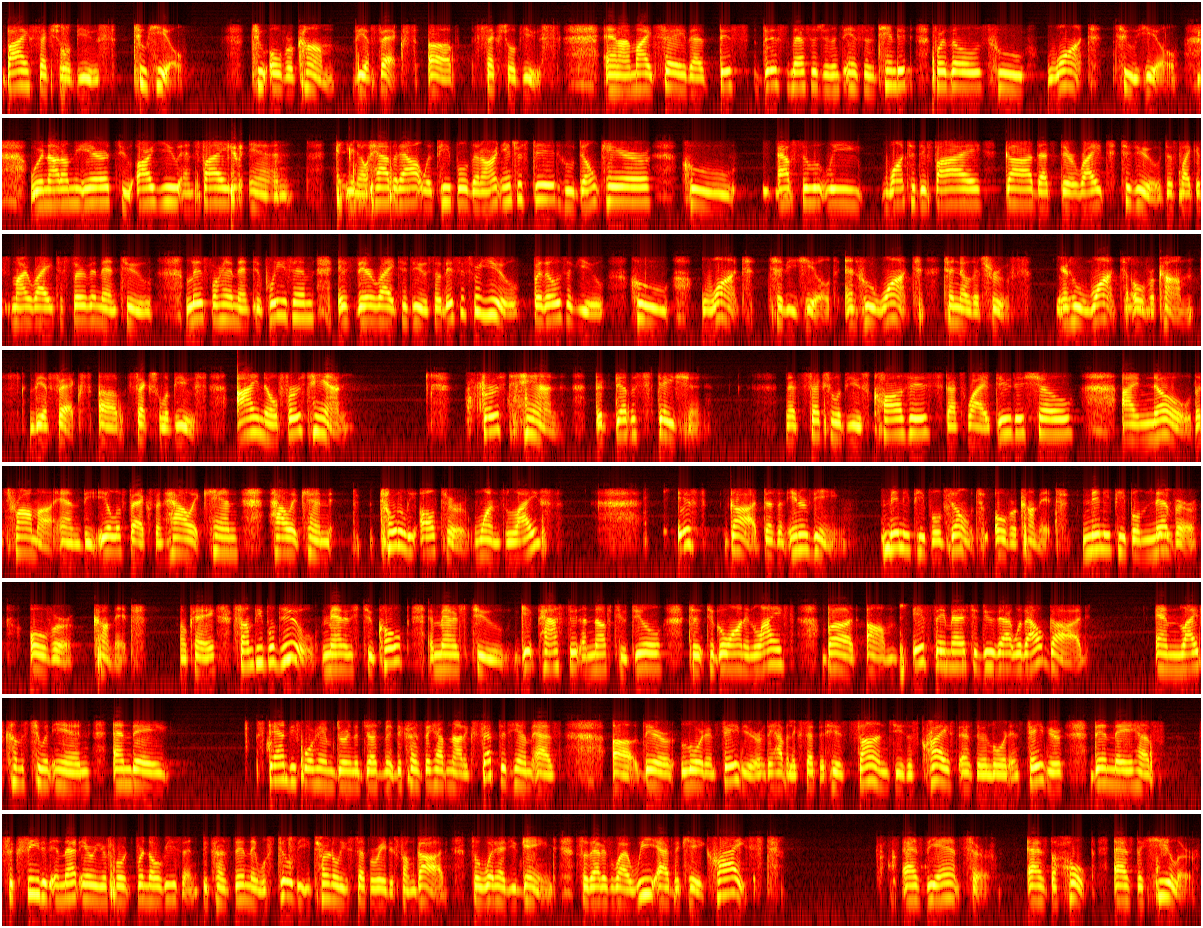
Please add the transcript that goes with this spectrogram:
by sexual abuse to heal, to overcome the effects of sexual abuse. And I might say that this this message is, is intended for those who want to heal. We're not on the air to argue and fight and you know have it out with people that aren't interested, who don't care, who absolutely want to defy God, that's their right to do. Just like it's my right to serve Him and to live for Him and to please Him, it's their right to do. So this is for you, for those of you who want to be healed and who want to know the truth and who want to overcome the effects of sexual abuse. I know firsthand, firsthand, the devastation that sexual abuse causes. That's why I do this show. I know the trauma and the ill effects and how it can how it can totally alter one's life if God doesn't intervene. Many people don't overcome it. Many people never overcome it. Okay? Some people do manage to cope and manage to get past it enough to deal to, to go on in life. But um, if they manage to do that without God and life comes to an end and they stand before him during the judgment because they have not accepted him as uh, their Lord and Savior, they haven't accepted his Son, Jesus Christ, as their Lord and Savior, then they have succeeded in that area for, for no reason because then they will still be eternally separated from God. So what have you gained? So that is why we advocate Christ as the answer, as the hope, as the healer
